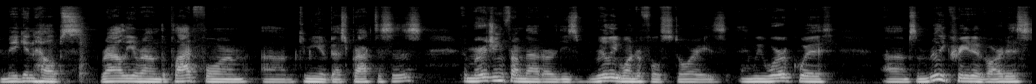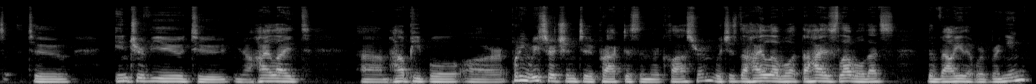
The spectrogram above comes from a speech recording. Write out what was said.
Megan helps rally around the platform, um, community of best practices. Emerging from that are these really wonderful stories, and we work with um, some really creative artists to interview, to you know highlight um, how people are putting research into practice in their classroom, which is the high level at the highest level. That's the value that we're bringing.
